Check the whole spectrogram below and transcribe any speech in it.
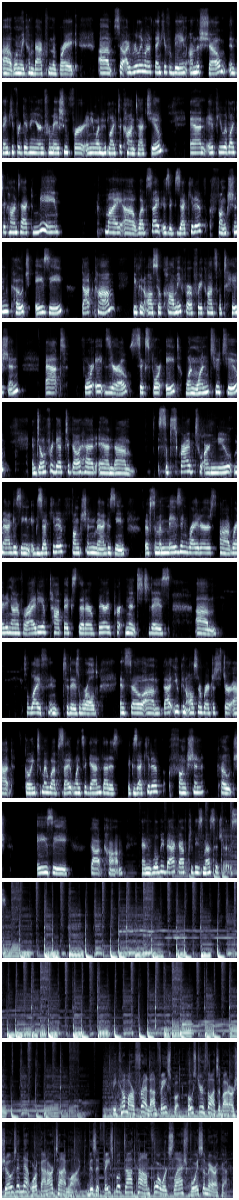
uh, when we come back from the break. Um, so I really want to thank you for being on the show and thank you for giving your information for anyone who'd like to contact you. And if you would like to contact me, my uh, website is executivefunctioncoachaz.com. You can also call me for a free consultation at 480 648 1122. And don't forget to go ahead and um, subscribe to our new magazine, Executive Function Magazine. We have some amazing writers uh, writing on a variety of topics that are very pertinent to today's um, to life in today's world. And so um, that you can also register at going to my website. Once again, that is executive function coach az.com. And we'll be back after these messages. Become our friend on Facebook. Post your thoughts about our shows and network on our timeline. Visit facebook.com forward slash voice America.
